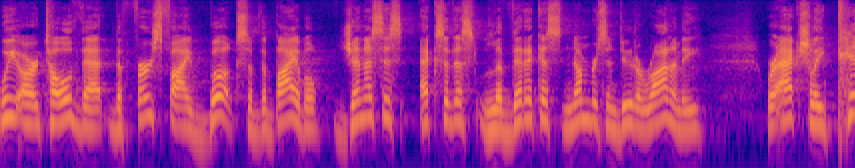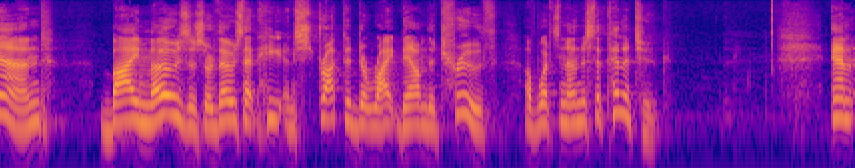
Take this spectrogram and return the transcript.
we are told that the first five books of the Bible Genesis, Exodus, Leviticus, Numbers, and Deuteronomy were actually penned by Moses or those that he instructed to write down the truth of what's known as the Pentateuch. And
